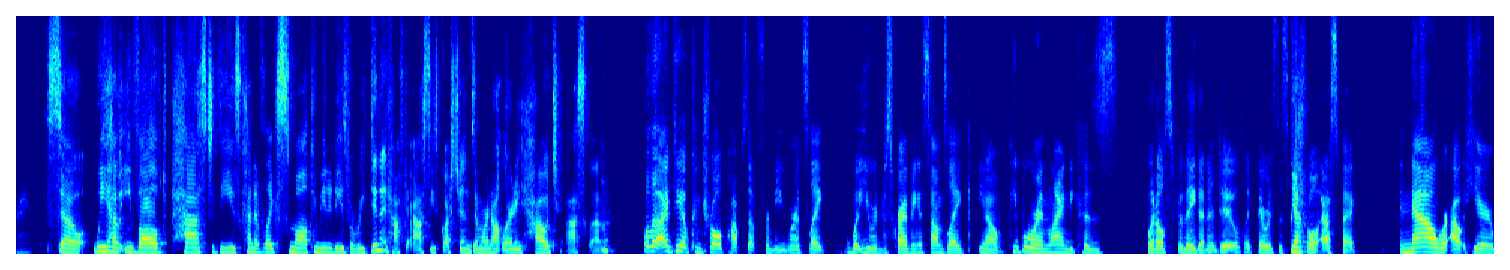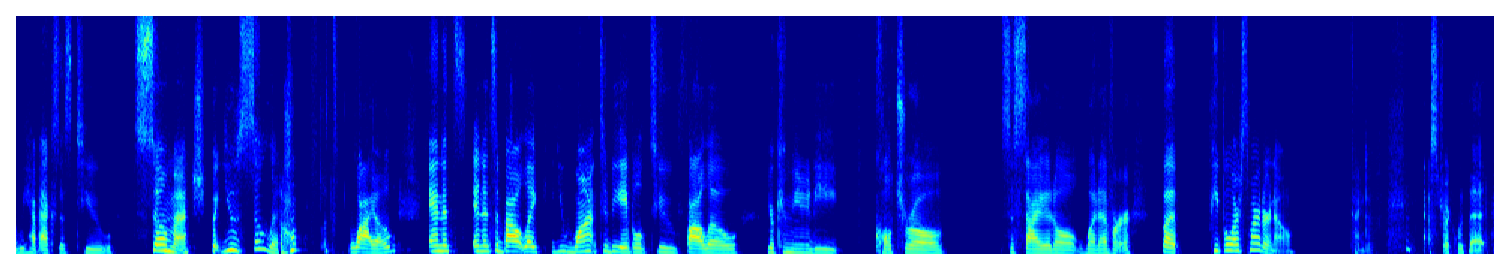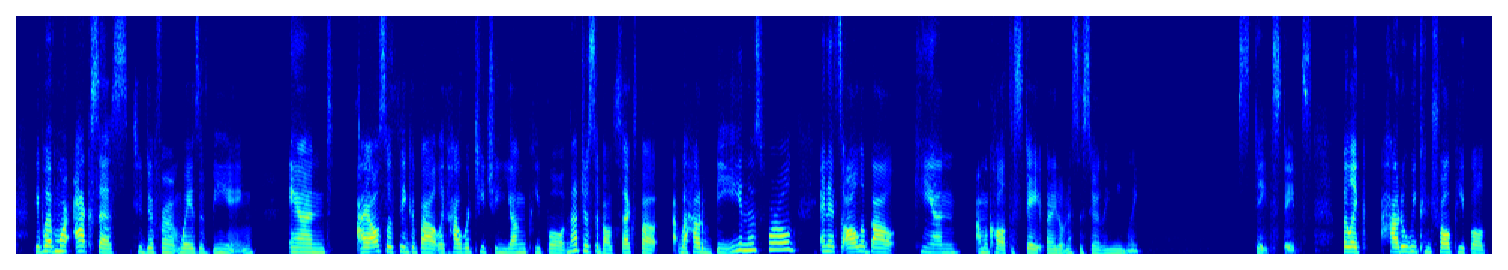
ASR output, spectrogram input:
Right. So we have evolved past these kind of like small communities where we didn't have to ask these questions and we're not learning how to ask them. Well, the idea of control pops up for me where it's like what you were describing. It sounds like, you know, people were in line because what else were they going to do? Like there was this Yeah. control aspect. And now we're out here, we have access to so much, but use so little. it's wild. And it's and it's about like you want to be able to follow your community cultural societal whatever but people are smarter now kind of asterisk with that people have more access to different ways of being and i also think about like how we're teaching young people not just about sex but about how to be in this world and it's all about can i'm gonna call it the state but i don't necessarily mean like state states but like how do we control people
